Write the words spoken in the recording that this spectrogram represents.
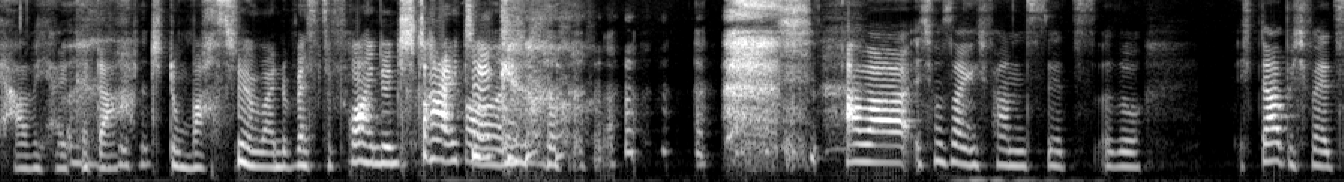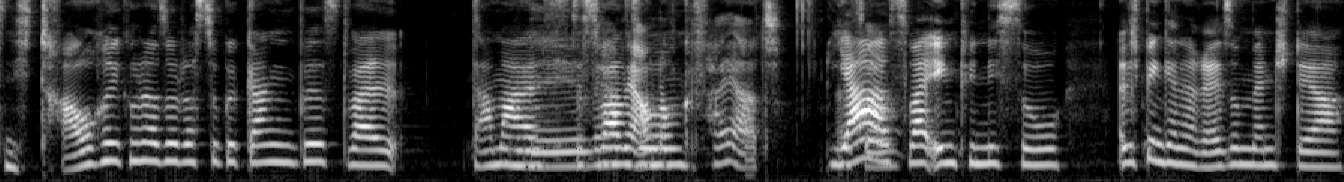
ja, habe ich halt gedacht, du machst mir meine beste Freundin streitig. Oh, Aber ich muss sagen, ich fand es jetzt, also ich glaube, ich war jetzt nicht traurig oder so, dass du gegangen bist, weil damals, nee, das war ja so, auch noch gefeiert. Ja, also. es war irgendwie nicht so. Also ich bin generell so ein Mensch, der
